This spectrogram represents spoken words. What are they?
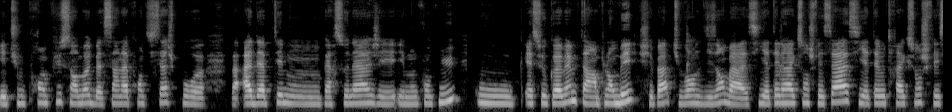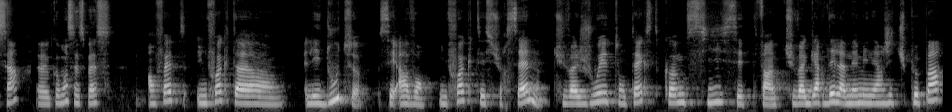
et tu le prends plus en mode, bah, c'est un apprentissage pour euh, bah, adapter mon, personnage et, mon contenu Ou est-ce que quand même, tu as un plan B, je sais pas, tu vois, en te disant, bah, s'il y a telle réaction, je fais ça, s'il y a telle autre réaction, je fais ça. Euh, comment ça se passe? En fait, une fois que tu as les doutes, c'est avant. Une fois que tu es sur scène, tu vas jouer ton texte comme si c'est. Enfin, tu vas garder la même énergie. Tu peux pas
